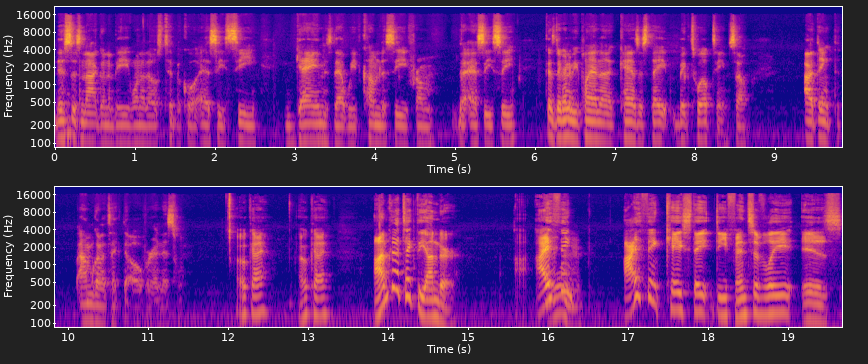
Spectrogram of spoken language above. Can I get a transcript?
This is not going to be one of those typical SEC games that we've come to see from the SEC because they're going to be playing a Kansas State Big 12 team. So I think I'm going to take the over in this one. Okay, okay. I'm going to take the under. I think I think K State defensively is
